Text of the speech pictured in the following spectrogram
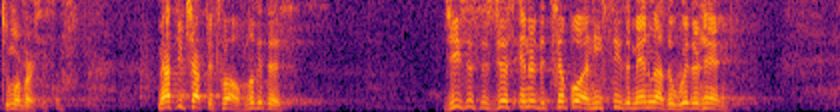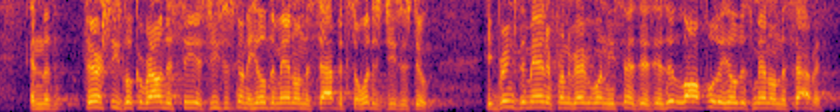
Two more verses. Matthew chapter 12. Look at this. Jesus has just entered the temple and he sees a man who has a withered hand. And the Pharisees look around to see is Jesus going to heal the man on the Sabbath? So what does Jesus do? He brings the man in front of everyone and he says this Is it lawful to heal this man on the Sabbath?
